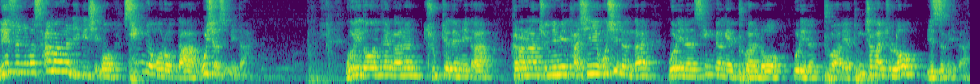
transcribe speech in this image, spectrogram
예수님은 사망을 이기시고 생명으로 나오셨습니다. 우리도 언젠가는 죽게 됩니다. 그러나 주님이 다시 오시는 날 우리는 생명의 부활로 우리는 부활에 동참할 줄로 믿습니다.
